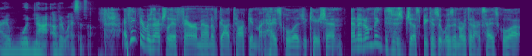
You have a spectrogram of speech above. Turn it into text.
I would not otherwise have felt. I think there was actually a fair amount of God talk in my high school education. And I don't think this is just because it was an Orthodox high school. Uh,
